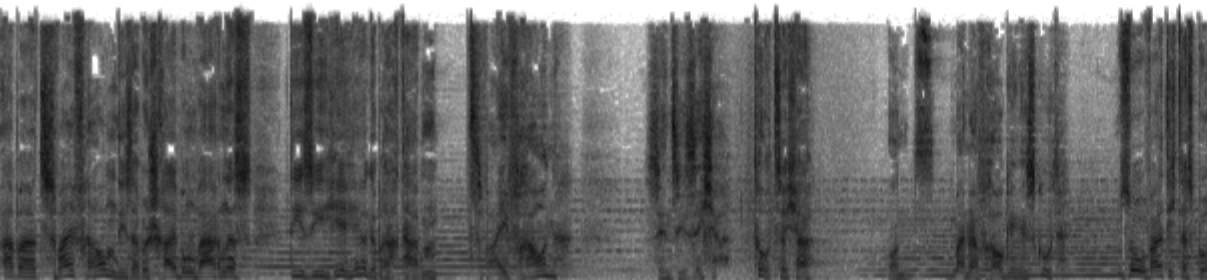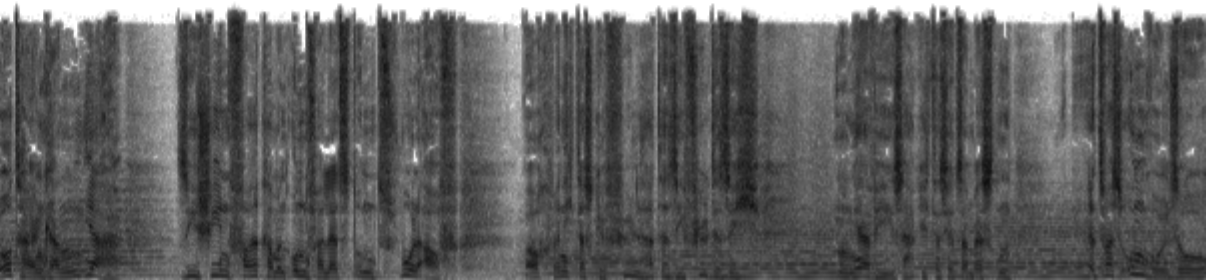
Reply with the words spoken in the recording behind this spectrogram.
Aber zwei Frauen dieser Beschreibung waren es, die Sie hierher gebracht haben. Zwei Frauen? Sind Sie sicher? Todsicher. Und meiner Frau ging es gut? Soweit ich das beurteilen kann, ja. Sie schien vollkommen unverletzt und wohlauf. Auch wenn ich das Gefühl hatte, sie fühlte sich, ja, wie sag ich das jetzt am besten, etwas unwohl, so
